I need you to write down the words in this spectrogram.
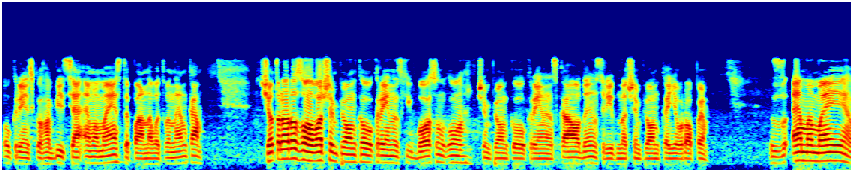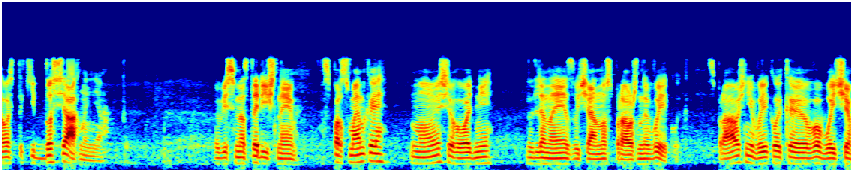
українського бійця ММА Степана Литвиненка. Чотириразова чемпіонка України з кікбоксингу, чемпіонка України з К1, срібна чемпіонка Європи. З ММА ось такі досягнення у 18-річної спортсменки. Ну і сьогодні для неї, звичайно, справжній виклик. Справжній виклик е, в обличчі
